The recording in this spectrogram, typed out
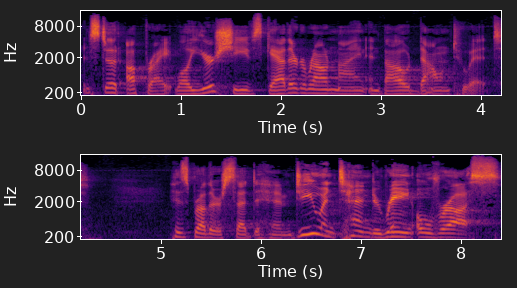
and stood upright, while your sheaves gathered around mine and bowed down to it. His brothers said to him, Do you intend to reign over us?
